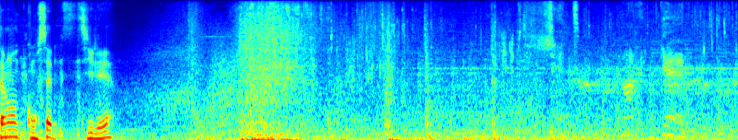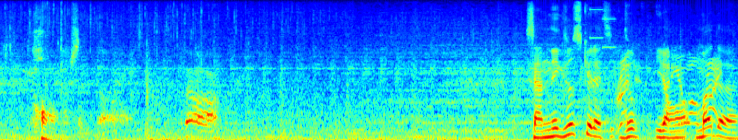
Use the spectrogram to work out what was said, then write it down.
Tellement de concepts stylés. Oh. C'est un exosquelette. Donc il est en mode. euh,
